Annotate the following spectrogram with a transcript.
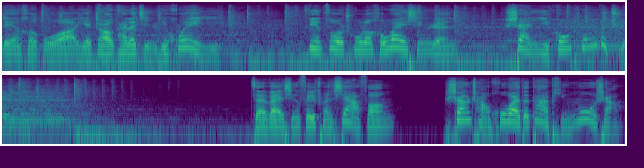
联合国也召开了紧急会议，并做出了和外星人善意沟通的决议。在外星飞船下方，商场户外的大屏幕上，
